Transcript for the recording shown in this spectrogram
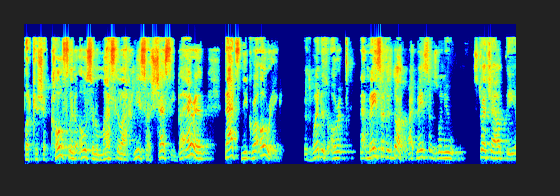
But Kishakoflin Osan Umaskalach Nisa Shesi Ba'erev, that's Nikra Oreg. Because when does Oreg, that Mesa is done, right? Mesa is when you stretch out the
